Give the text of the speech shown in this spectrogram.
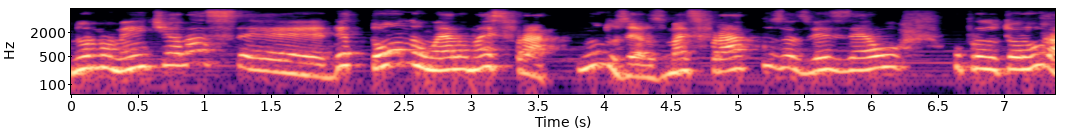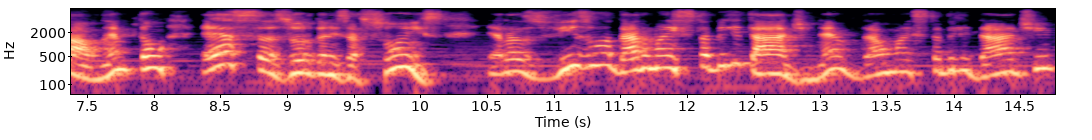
normalmente elas é, detonam o elo mais fraco. Um dos elos mais fracos, às vezes, é o, o produtor rural. Né? Então, essas organizações, elas visam a dar uma estabilidade, né? dar uma estabilidade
